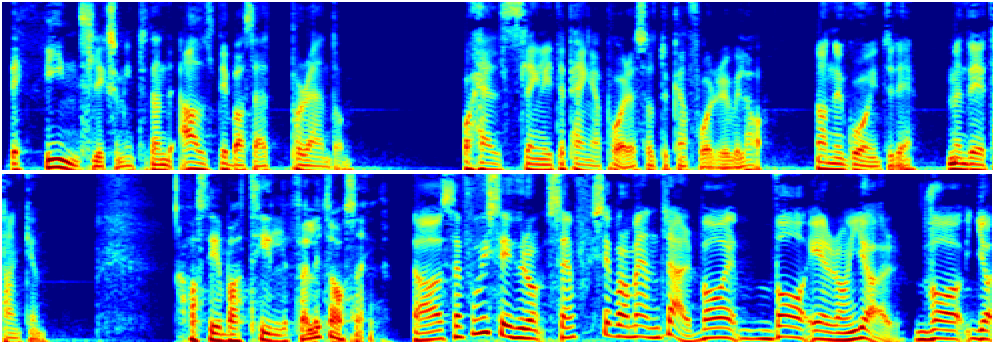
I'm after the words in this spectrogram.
Det finns liksom inte utan allt är bara så här på random. Och helst släng lite pengar på det så att du kan få det du vill ha. Ja, nu går ju inte det. Men det är tanken. Fast det är bara tillfälligt avstängt. Ja, sen får vi se, hur de, sen får vi se vad de ändrar. Vad, vad är det de gör? Vad, jag,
